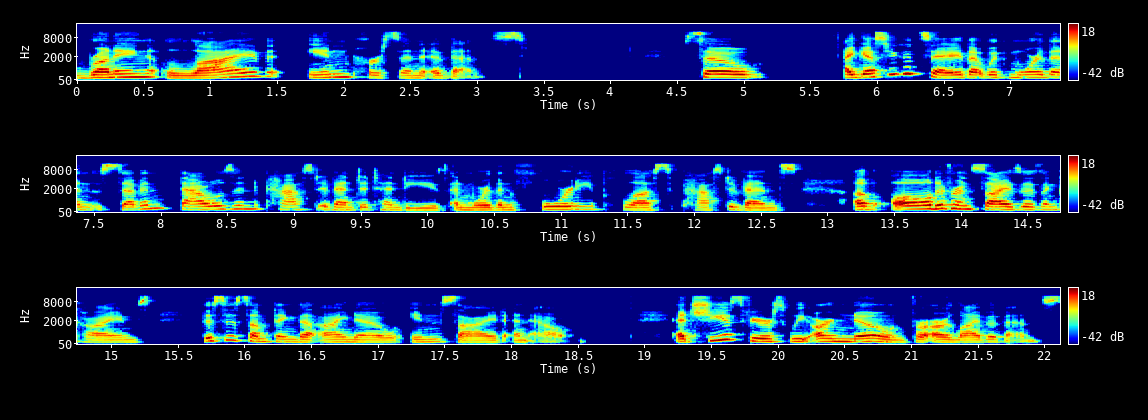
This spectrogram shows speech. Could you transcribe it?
running live in person events. So, I guess you could say that with more than 7,000 past event attendees and more than 40 plus past events of all different sizes and kinds, this is something that I know inside and out. At She is Fierce, we are known for our live events,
